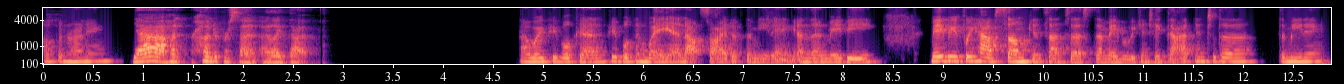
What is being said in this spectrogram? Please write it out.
up and running. Yeah, hundred percent. I like that. That way people can, people can weigh in outside of the meeting and then maybe, maybe if we have some consensus, then maybe we can take that into the, the meeting.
